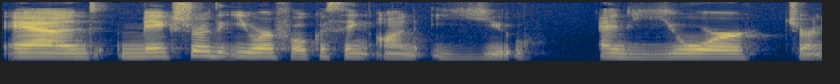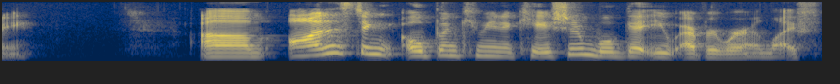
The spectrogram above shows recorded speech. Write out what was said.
and make sure that you are focusing on you and your journey. Um, honest and open communication will get you everywhere in life.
